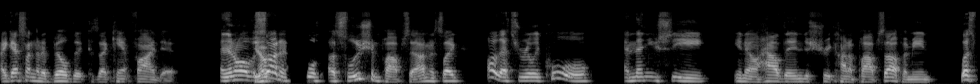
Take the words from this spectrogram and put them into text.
I guess I'm going to build it because I can't find it, and then all of a yep. sudden a solution pops out, and it's like, oh, that's really cool. And then you see, you know, how the industry kind of pops up. I mean, let's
